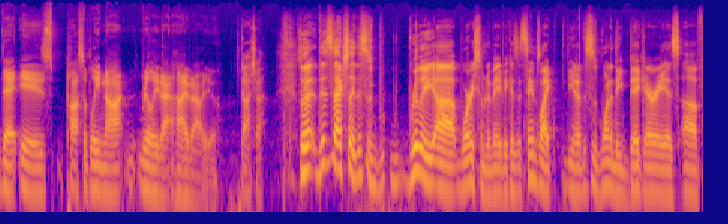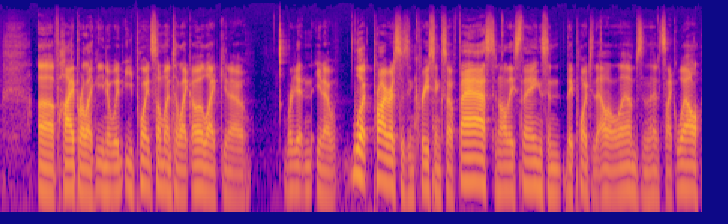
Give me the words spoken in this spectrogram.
that is possibly not really that high value Gotcha. So this is actually this is really uh, worrisome to me because it seems like you know this is one of the big areas of of hyper. Like you know when you point someone to like oh like you know we're getting you know look progress is increasing so fast and all these things and they point to the LLMs and then it's like well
